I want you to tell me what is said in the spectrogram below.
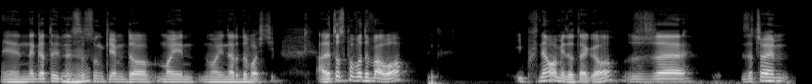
e, negatywnym mhm. stosunkiem do mojej, mojej narodowości. Ale to spowodowało i pchnęło mnie do tego, że zacząłem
